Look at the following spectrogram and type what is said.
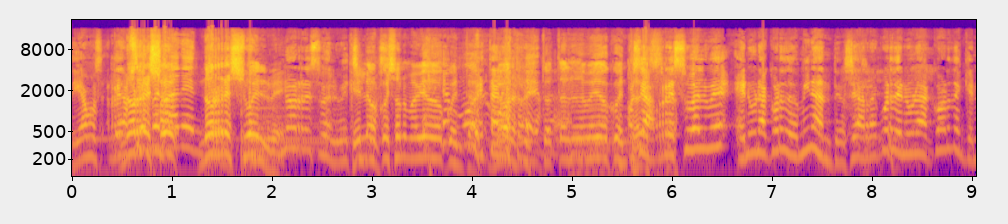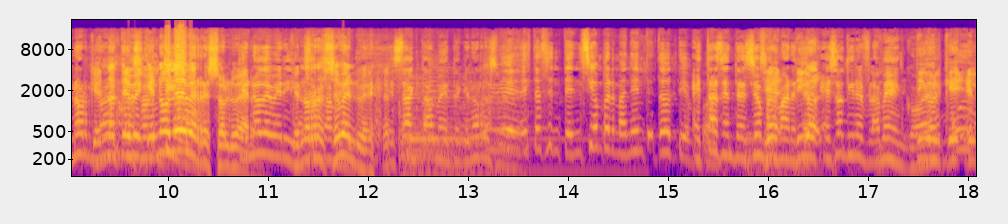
digamos, No, reabsorbe- resue- permanente. no resuelve. no resuelve. Qué chicos. loco, eso no me había dado cuenta. Esta No, total, no me había dado cuenta. O sea, resuelve en un acorde dominante. O sea, recuerden un acorde que no, Que no debe- que no debe resolver, Que no debería. que no resuelve. Exactamente, que no resuelve. Estás en tensión permanente todo el tiempo. Estás en tensión Sí, permanente. digo- Eso tiene el flamenco. Digo, ¿eh? el que, el-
